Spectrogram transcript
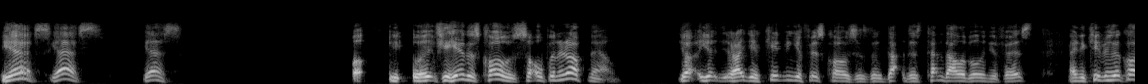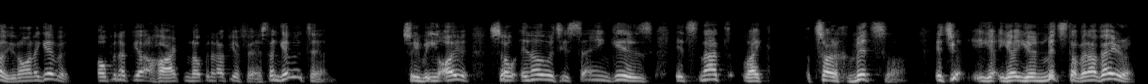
Yes, yes, yes. If your hand is closed, so open it up now. You're, you're, right, you're keeping your fist closed. There's, the, there's ten dollar bill in your fist, and you're keeping it closed. You don't want to give it. Open up your heart and open up your fist and give it to him. So you be so in other words, he's saying is it's not like tzarich mitzvah. It's you're, you're, you're in midst of an avera.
